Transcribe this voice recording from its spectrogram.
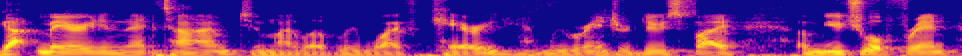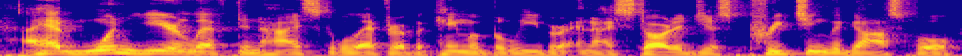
got married in that time to my lovely wife, Carrie. We were introduced by a mutual friend. I had one year left in high school after I became a believer, and I started just preaching the gospel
